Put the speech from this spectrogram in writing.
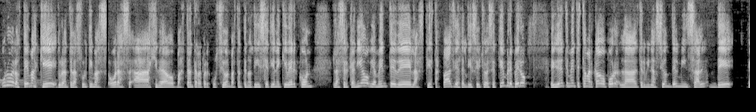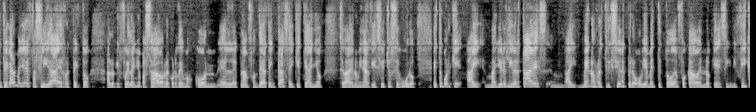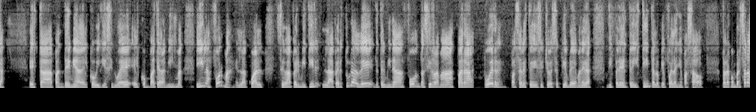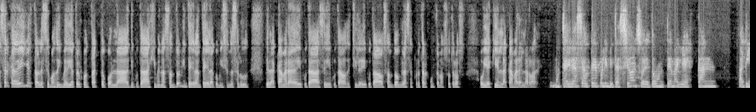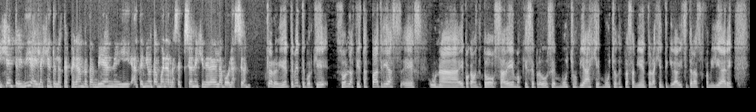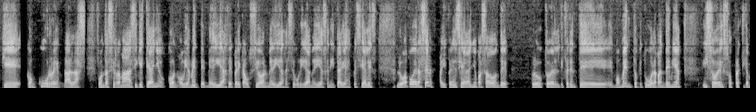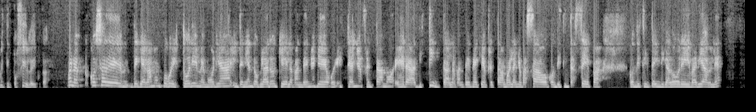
Uno de los temas que durante las últimas horas ha generado bastante repercusión, bastante noticia, tiene que ver con la cercanía, obviamente, de las fiestas patrias del 18 de septiembre, pero evidentemente está marcado por la determinación del MinSal de entregar mayores facilidades respecto a lo que fue el año pasado, recordemos con el plan Fondeate en casa y que este año se va a denominar 18 seguro. Esto porque hay mayores libertades, hay menos restricciones, pero obviamente todo enfocado en lo que significa esta pandemia del COVID-19, el combate a la misma y la forma en la cual se va a permitir la apertura de determinadas fondas y ramadas para poder pasar este 18 de septiembre de manera diferente, distinta a lo que fue el año pasado. Para conversar acerca de ello, establecemos de inmediato el contacto con la diputada Jimena Sandón, integrante de la Comisión de Salud de la Cámara de Diputadas y Diputados de Chile. Diputado Sandón, gracias por estar junto a nosotros hoy aquí en la Cámara, en la radio. Muchas gracias a ustedes por la invitación, sobre todo un tema que es tan atingente hoy día y la gente lo está esperando también y ha tenido tan buena recepción en general en la población. Claro, evidentemente, porque son las fiestas patrias, es una época donde todos sabemos que se producen muchos viajes, muchos desplazamientos, la gente que va a visitar a sus familiares, que concurre a las fondas y ramadas y que este año, con obviamente medidas de precaución, medidas de seguridad, medidas sanitarias especiales, lo va a poder hacer, a diferencia del año pasado donde producto del diferente momento que tuvo la pandemia, hizo eso prácticamente imposible, diputada. Bueno, cosa de, que hagamos un poco de historia y memoria y teniendo claro que la pandemia que este año enfrentamos era distinta a la pandemia que enfrentamos el año pasado, con distintas cepas, con distintos indicadores y variables.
